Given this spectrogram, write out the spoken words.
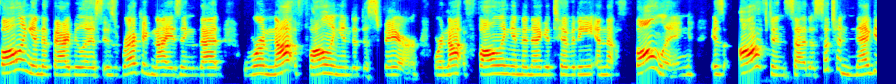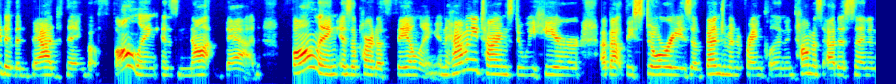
falling into fabulous is recognizing that we're not falling into despair we're not falling into negativity and that falling is often said as such a negative and bad thing but falling is not bad falling is a part of failing. And how many times do we hear about these stories of Benjamin Franklin and Thomas Edison and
